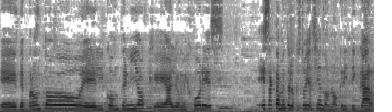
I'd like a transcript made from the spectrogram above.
Eh, de pronto el contenido que a lo mejor es exactamente lo que estoy haciendo, ¿no? Criticar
